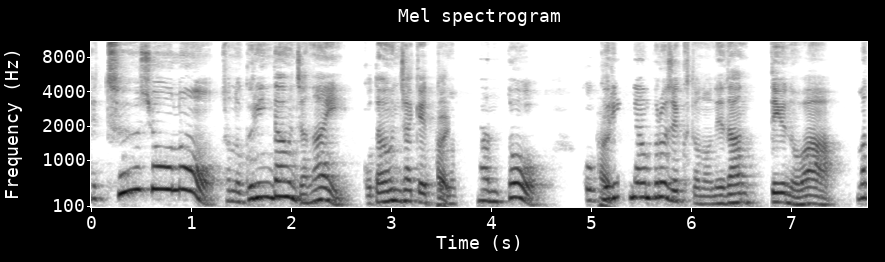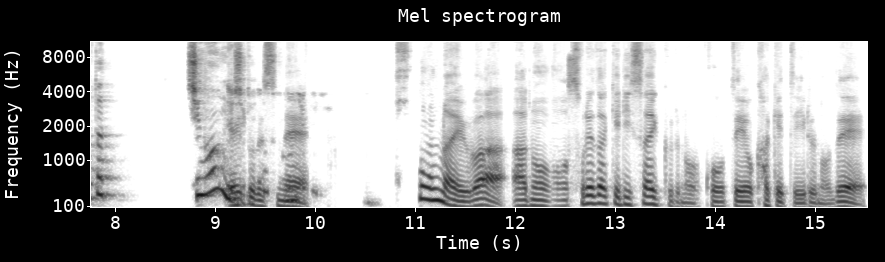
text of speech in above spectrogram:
い。通常の、そのグリーンダウンじゃない、こうダウンジャケットの値段と、こうはいグリーンダウンプロジェクトの値段っていうのは、また違うんでしょ？うえっとですね本来は、あの、それだけリサイクルの工程をかけているので、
